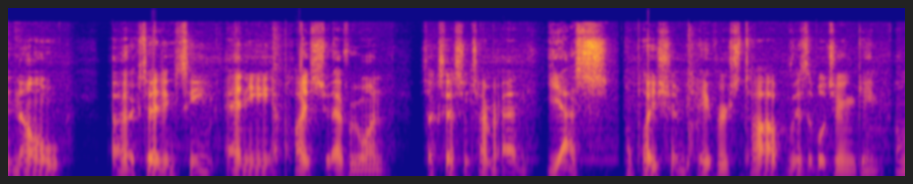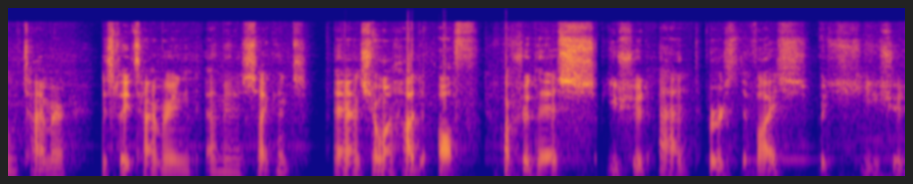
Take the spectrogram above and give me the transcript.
no uh, activating theme any applies to everyone. Success on timer and yes. Completion behavior stop visible during game only timer. Display timer in a minute seconds. And show on HUD off. After this, you should add first device, which you should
